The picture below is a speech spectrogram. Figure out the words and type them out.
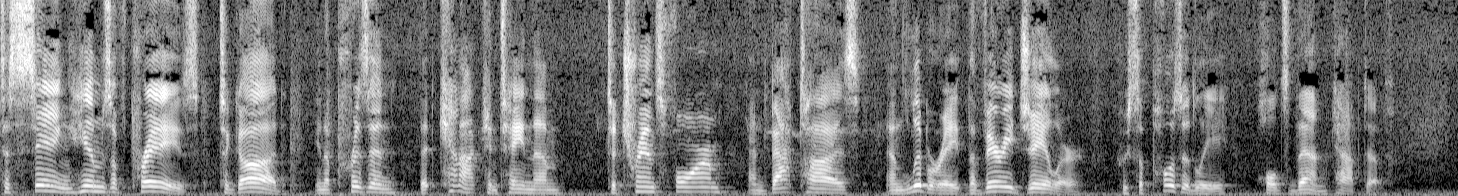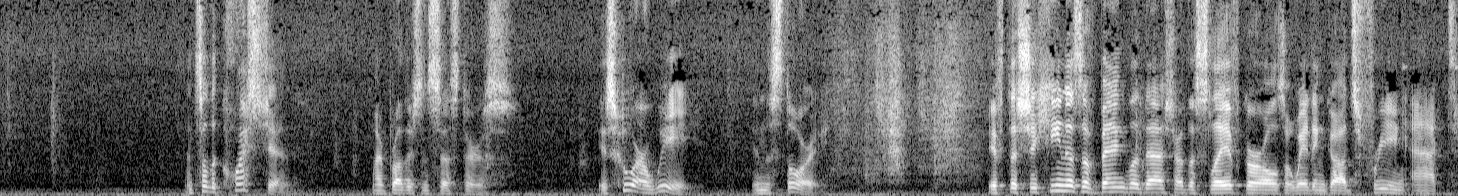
to sing hymns of praise to God in a prison that cannot contain them, to transform and baptize and liberate the very jailer who supposedly holds them captive. And so the question my brothers and sisters, is who are we in the story? If the Shahinas of Bangladesh are the slave girls awaiting God's freeing act,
